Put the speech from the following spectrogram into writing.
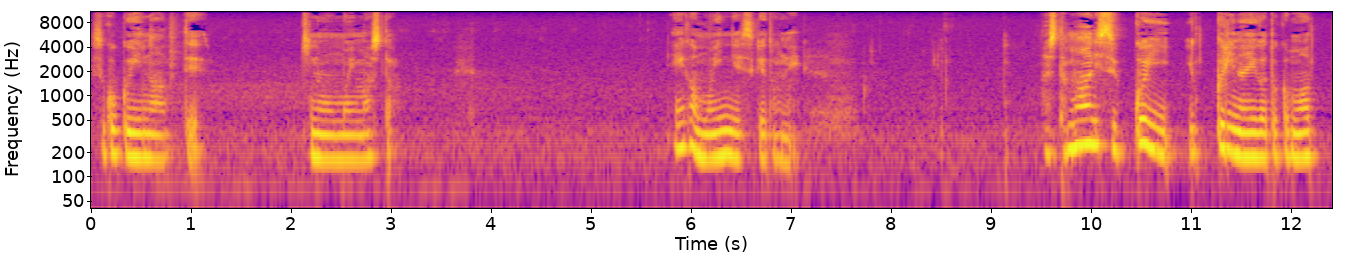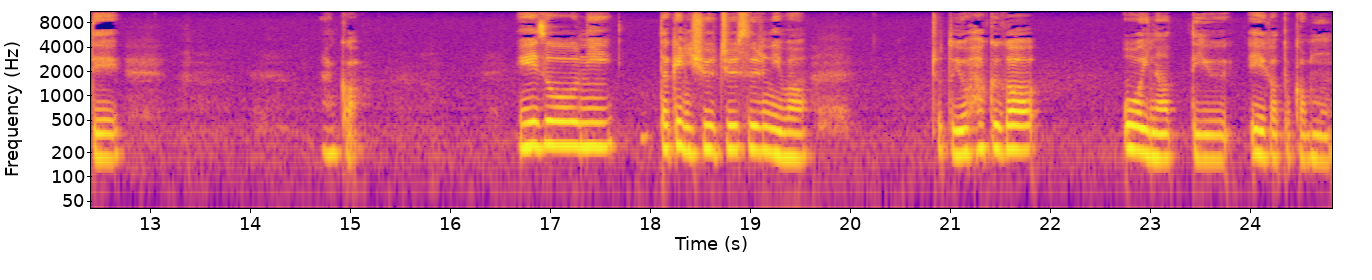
すごくいいなって昨日思いました。映画もいいんですけどね。私たまにすっごいゆっくりな映画とかもあってなんか映像にだけに集中するにはちょっと余白が多いなっていう映画とかも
